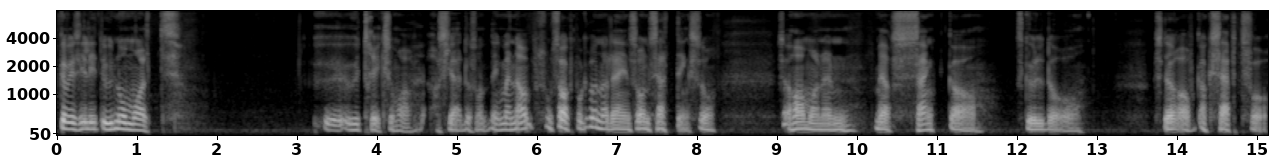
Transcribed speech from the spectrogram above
Skal vi si litt unormalt uttrykk som har, har skjedd og sånne ting. Men som sagt, av det i en sånn setting, så, så har man en mer senka skulder og større aksept for,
